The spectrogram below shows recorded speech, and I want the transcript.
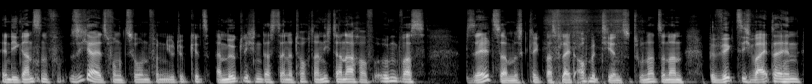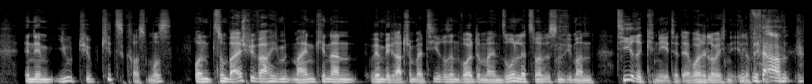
denn die ganzen Sicherheitsfunktionen von YouTube Kids ermöglichen, dass deine Tochter nicht danach auf irgendwas Seltsames klickt, was vielleicht auch mit Tieren zu tun hat, sondern bewegt sich weiterhin in dem YouTube Kids Kosmos. Und zum Beispiel war ich mit meinen Kindern, wenn wir gerade schon bei Tiere sind, wollte mein Sohn letztes Mal wissen, wie man Tiere knetet. Er wollte, glaube ich, einen Elefant. Ja,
